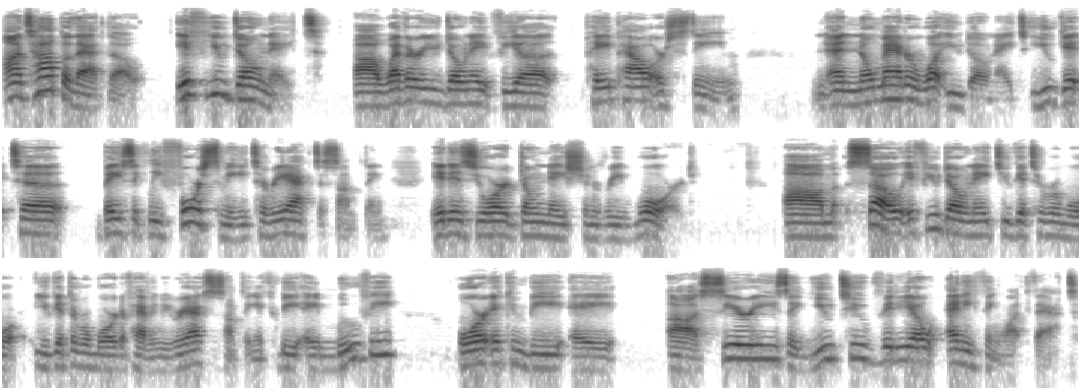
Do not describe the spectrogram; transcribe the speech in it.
On top of that, though, if you donate, uh, whether you donate via PayPal or Steam, and no matter what you donate, you get to basically force me to react to something. It is your donation reward. Um, so if you donate, you get to reward you get the reward of having me react to something. It can be a movie, or it can be a uh, series, a YouTube video, anything like that.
